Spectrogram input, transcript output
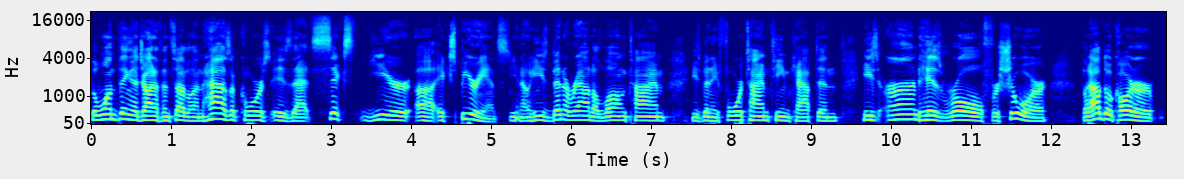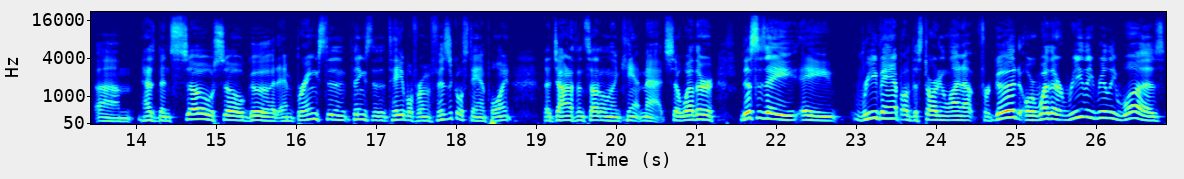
The one thing that Jonathan Sutherland has, of course, is that six year uh, experience. You know, he's been around a long time, he's been a four time team captain, he's earned his role for sure. But Abdul Carter um, has been so, so good and brings to things to the table from a physical standpoint that Jonathan Sutherland can't match. So whether this is a, a revamp of the starting lineup for good or whether it really, really was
